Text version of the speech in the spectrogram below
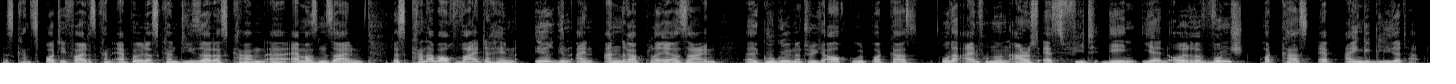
Das kann Spotify, das kann Apple, das kann Deezer, das kann äh, Amazon sein. Das kann aber auch weiterhin irgendein anderer Player sein. Äh, Google natürlich auch, Google Podcast. Oder einfach nur ein RSS-Feed, den ihr in eure Wunsch-Podcast-App eingegliedert habt.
